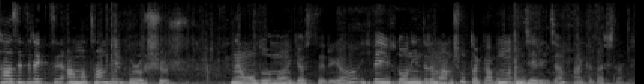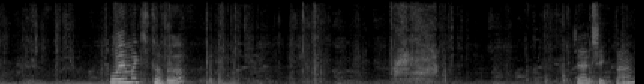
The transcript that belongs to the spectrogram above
Taze Direkt'i anlatan bir broşür. Ne olduğunu gösteriyor. Ve %10 indirim varmış. Mutlaka bunu inceleyeceğim arkadaşlar. Boyama kitabı. Gerçekten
